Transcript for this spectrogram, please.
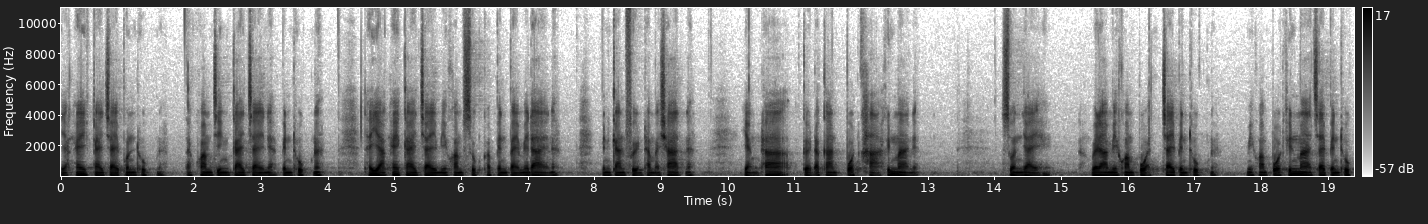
อยากให้กายใจพ้นทุกข์นะแต่ความจริงกายใจเนี่ยเป็นทุกข์นะถ้าอยากให้กายใจมีความสุขก็เป็นไปไม่ได้นะเป็นการฝืนธรรมชาตินะอย่างถ้าเกิดอาการปวดขาขึ้นมาเนี่ยส่วนใหญ่เวลามีความปวดใจเป็นทุกข์นะมีความปวดขึ้นมาใจเป็นทุกข์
